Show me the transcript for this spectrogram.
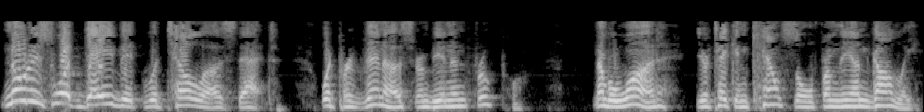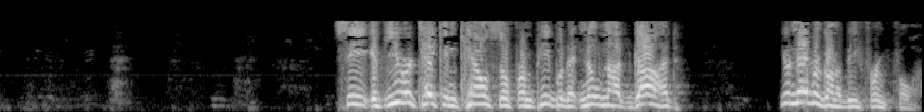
Notice what David would tell us that would prevent us from being unfruitful. Number one, you're taking counsel from the ungodly. See, if you are taking counsel from people that know not God, you're never going to be fruitful.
